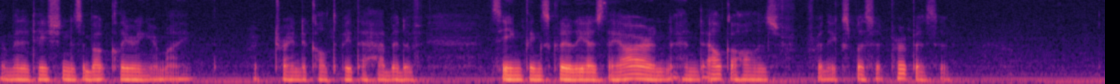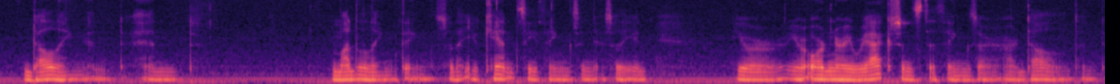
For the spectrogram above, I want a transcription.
meditation is about clearing your mind, or trying to cultivate the habit of seeing things clearly as they are, and, and alcohol is for the explicit purpose of dulling and, and muddling things so that you can't see things, and so that you, your, your ordinary reactions to things are, are dulled. and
